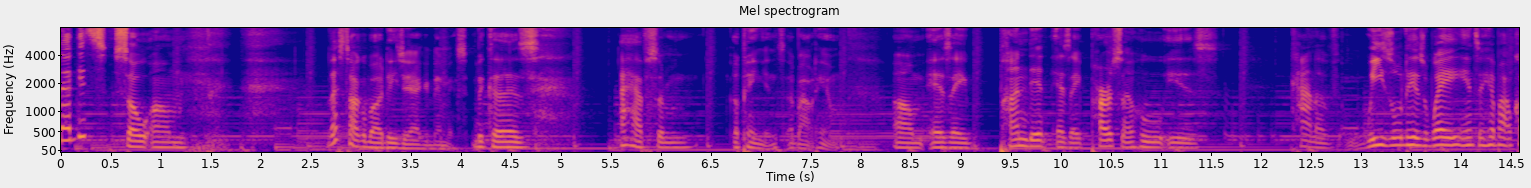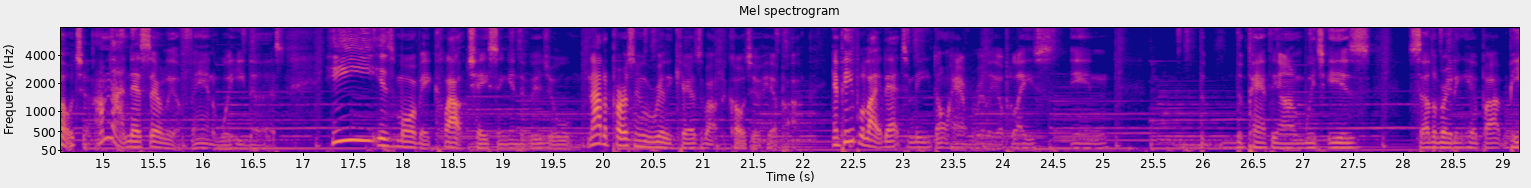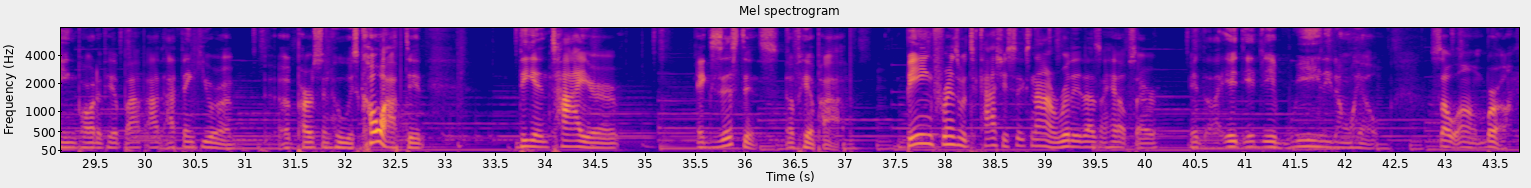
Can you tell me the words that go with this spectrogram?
Nuggets. So, um, let's talk about DJ Akademiks because I have some opinions about him. Um, as a pundit, as a person who is kind of weaseled his way into hip hop culture, I'm not necessarily a fan of what he does. He is more of a clout chasing individual, not a person who really cares about the culture of hip hop. And people like that to me don't have really a place in the, the pantheon, which is celebrating hip hop, being part of hip hop. I, I, think you're a, a person who has co opted the entire existence of hip hop. Being friends with Tekashi Six Nine really doesn't help, sir. It, it, it, it really don't help. So, um, bro,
